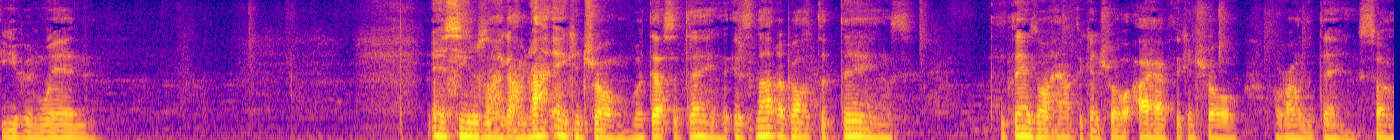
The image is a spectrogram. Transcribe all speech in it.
even when it seems like I'm not in control. But that's the thing. It's not about the things. The things don't have the control. I have the control around the things. So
